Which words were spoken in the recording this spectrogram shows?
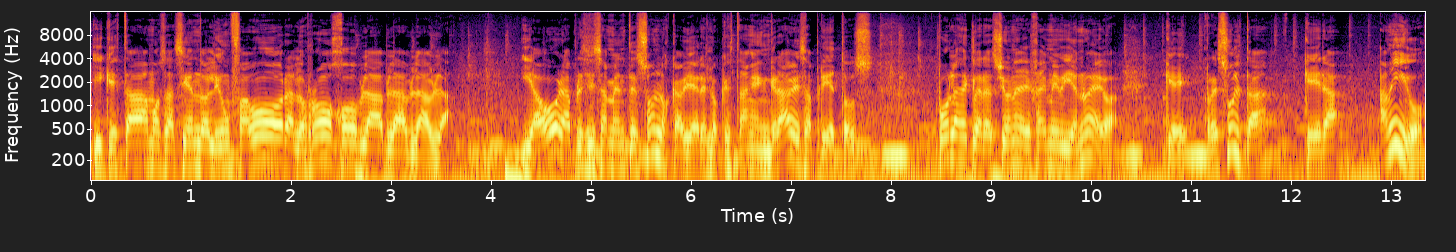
Y que estábamos haciéndole un favor a los rojos, bla, bla, bla, bla. Y ahora precisamente son los caviares los que están en graves aprietos por las declaraciones de Jaime Villanueva, que resulta que era amigo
